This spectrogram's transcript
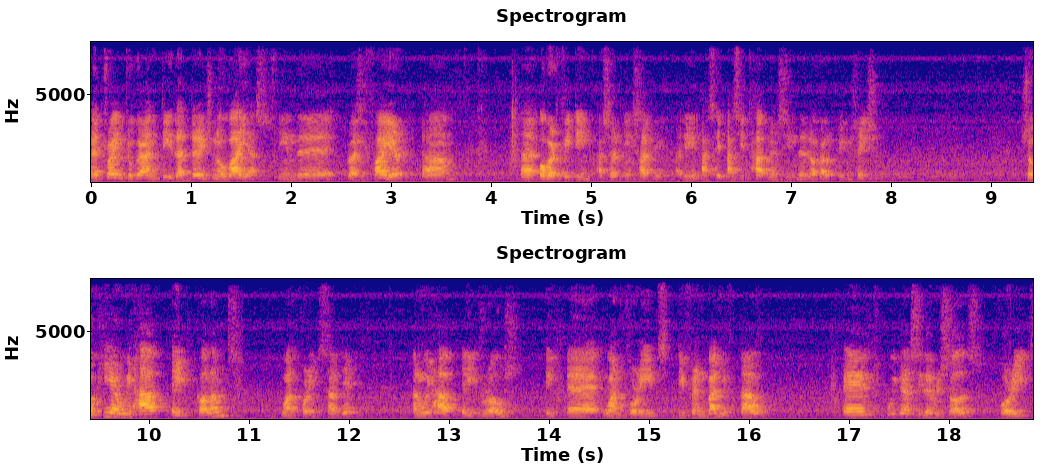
uh, trying to guarantee that there is no bias in the classifier um, uh, overfitting a certain subject, as it, as it happens in the local optimization. So here we have eight columns, one for each subject, and we have eight rows, eight, uh, one for each different value of tau. And we can see the results for each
